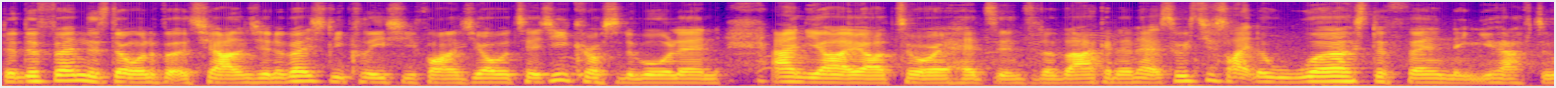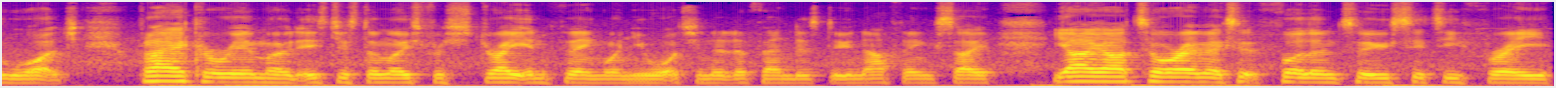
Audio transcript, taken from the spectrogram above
The defenders don't want to put a challenge in. Eventually Clichy finds Jovetic. He crosses the ball in. And Yaya Toure heads into the back of the net. So it's just like the worst defending you have to watch. Player career mode is just the most frustrating thing when you you're watching the defenders do nothing. So Yaya Toure makes it Fulham 2, City 3,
